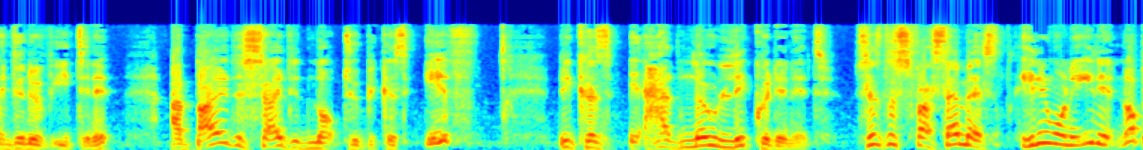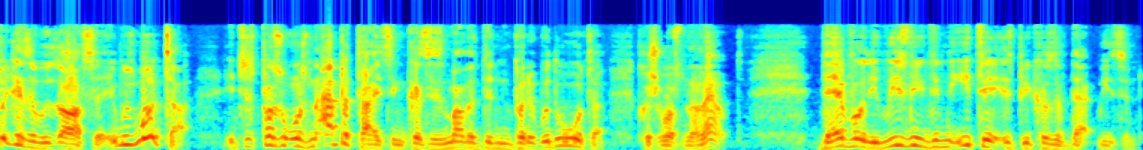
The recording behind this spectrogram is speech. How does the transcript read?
if you'd have eaten it, Abaya decided not to because if because it had no liquid in it. Since the Sfas Emes, he didn't want to eat it, not because it was asa, it was mutter. It just wasn't appetizing because his mother didn't put it with water, because she wasn't allowed. Therefore, the reason he didn't eat it is because of that reason.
